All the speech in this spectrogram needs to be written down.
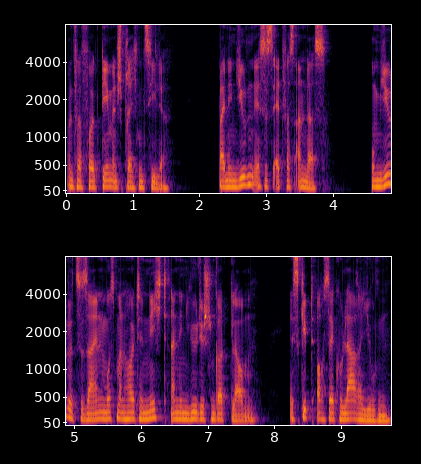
und verfolgt dementsprechend Ziele. Bei den Juden ist es etwas anders. Um Jude zu sein, muss man heute nicht an den jüdischen Gott glauben. Es gibt auch säkulare Juden.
